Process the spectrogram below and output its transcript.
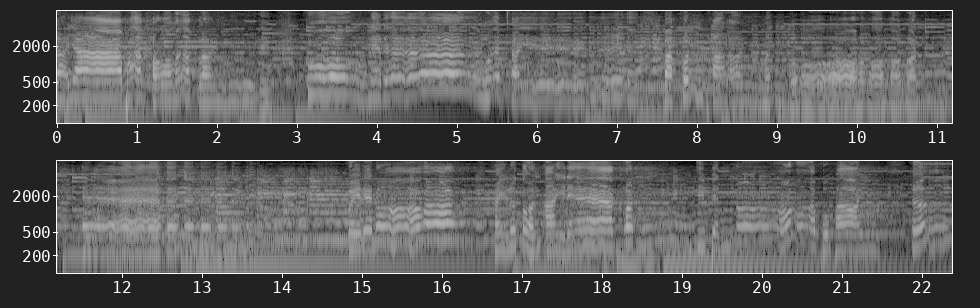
ลายาพาเขามาไกลโอ้เนเด้อหัวใจบักคนพายมันอ่อน ไปได้น้องให้รู้ตนไอายแน่คนที่เป็นน้องผู้พายเออ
